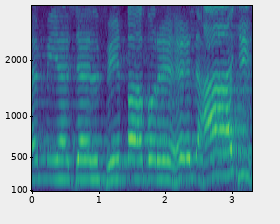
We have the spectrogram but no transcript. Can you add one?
لم يزل في قبره الهادي.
